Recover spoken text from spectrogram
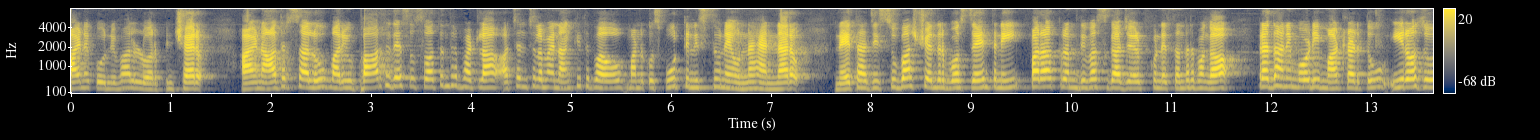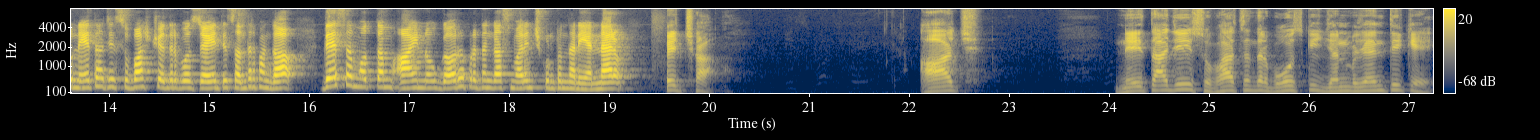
ఆయనకు నివాళులు అర్పించారు. ఆయన ఆదర్శాలు మరియు భారతదేశ స్వాతంత్ర పట్ల అచంచలమైన అంకితభావం మనకు స్ఫూర్తినిస్తూనే ఉన్నాయన్నారు. నేతాజీ సుభాష్ చంద్రబోస్ జయంతిని పరాక్రమ్ దివస్గా జరుపుకునే సందర్భంగా ప్రధాని మోడీ మాట్లాడుతూ ఈ రోజు నేతాజీ సుభాష్ చంద్రబోస్ జయంతి సందర్భంగా దేశం మొత్తం ఆయన్ను గౌరవప్రదంగా స్మరించుకుంటుందని అన్నారు. नेताजी सुभाष चंद्र बोस की जन्म जयंती के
